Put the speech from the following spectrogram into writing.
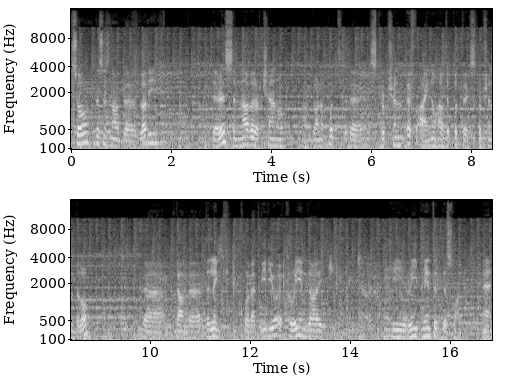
So this is not the bloody. There is another channel. I'm gonna put the description if I know how to put the description below. The down the the link for that video. A Korean guy. He repainted this one and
